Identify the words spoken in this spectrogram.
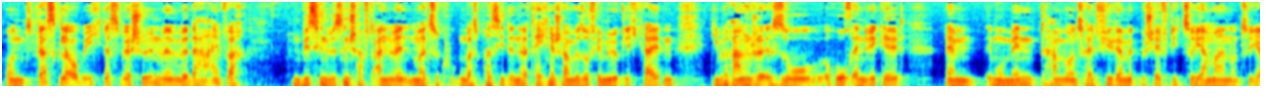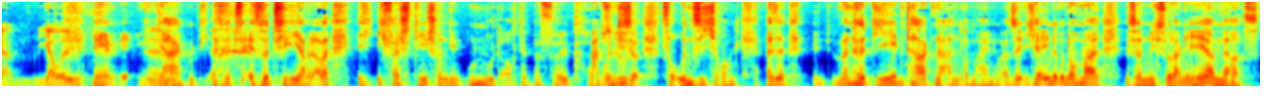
Und das glaube ich, das wäre schön, wenn wir da einfach ein bisschen Wissenschaft anwenden, mal zu gucken, was passiert denn da. Technisch haben wir so viele Möglichkeiten, die Branche ist so hoch entwickelt. Ähm, Im Moment haben wir uns halt viel damit beschäftigt, zu jammern und zu ja jaulen. Naja, äh, ja, gut, es wird, es wird viel gejammert, aber ich, ich verstehe schon den Unmut auch der Bevölkerung Absolut. und diese Verunsicherung. Also man hört jeden Tag eine andere Meinung. Also ich erinnere noch mal, ist ja nicht so lange her, März,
